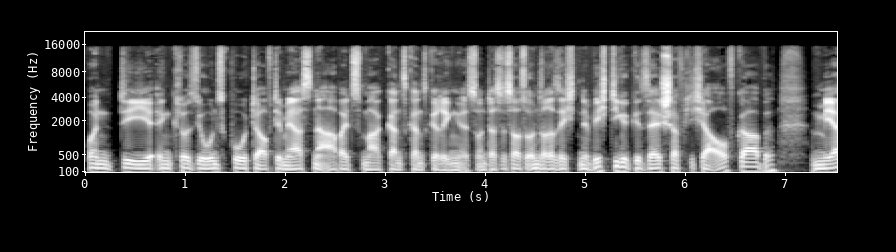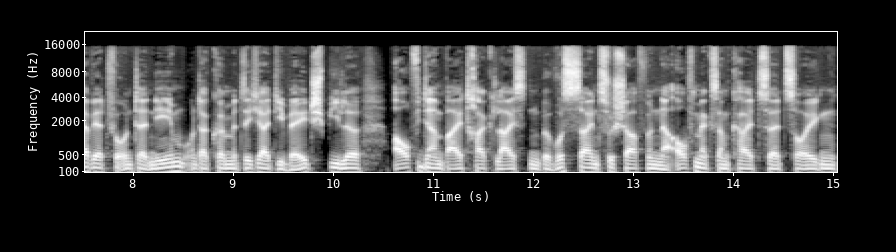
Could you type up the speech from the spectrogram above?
und die Inklusionsquote auf dem ersten Arbeitsmarkt ganz, ganz gering ist. Und das ist aus unserer Sicht eine wichtige gesellschaftliche Aufgabe, Mehrwert für Unternehmen. Und da können mit Sicherheit die Weltspiele auch wieder einen Beitrag leisten, Bewusstsein zu schaffen, eine Aufmerksamkeit zu erzeugen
